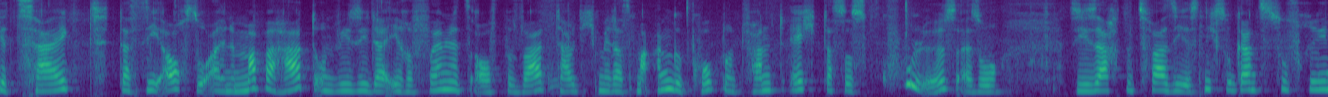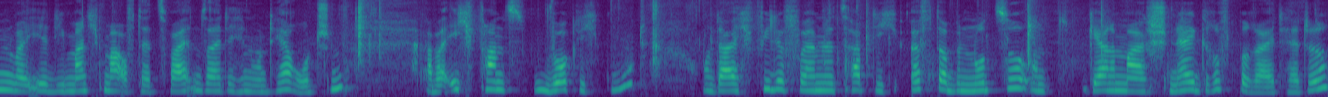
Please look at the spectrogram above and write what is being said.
gezeigt, dass sie auch so eine Mappe hat und wie sie da ihre Framelits aufbewahrt. Da habe ich mir das mal angeguckt und fand echt, dass das cool ist. Also sie sagte zwar, sie ist nicht so ganz zufrieden, weil ihr die manchmal auf der zweiten Seite hin und her rutschen. Aber ich fand es wirklich gut. Und da ich viele Framelits habe, die ich öfter benutze und gerne mal schnell griffbereit hätte,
